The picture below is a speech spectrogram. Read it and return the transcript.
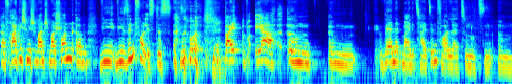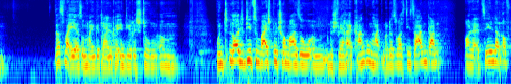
da frage ich mich manchmal schon, ähm, wie, wie sinnvoll ist das? Also, bei, ja, ähm, ähm, wäre nicht meine Zeit sinnvoller zu nutzen. Ähm, das war eher so mein Gedanke Ja. in die Richtung. Ähm, und Leute, die zum Beispiel schon mal so ähm, eine schwere Erkrankung hatten oder sowas, die sagen dann oder erzählen dann oft,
